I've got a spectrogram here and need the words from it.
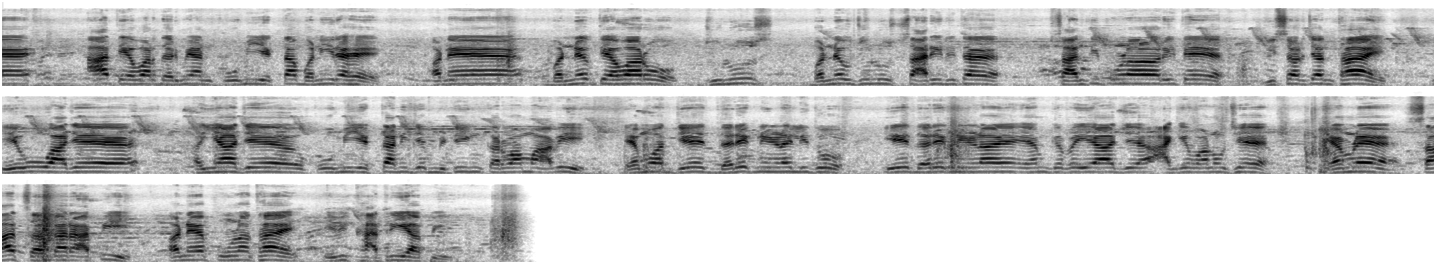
આ તહેવાર દરમિયાન કોમી એકતા બની રહે અને બંને તહેવારો જુલુસ, બંને જુલુસ સારી રીતે શાંતિપૂર્ણ રીતે વિસર્જન થાય એવું આજે અહીંયા જે કોમી એકતાની જે મિટિંગ કરવામાં આવી, એમાં જે દરેક નિર્ણય લીધો, એ દરેક નિર્ણય એમ કે ભાઈ આ જે આગેવાનો છે, એમણે સાથ સહકાર આપી અને પૂર્ણ થાય એવી ખાતરી આપી.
